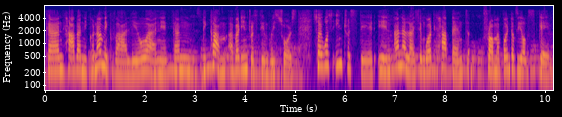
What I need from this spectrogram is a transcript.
can have an economic value and it can become a very interesting resource. So I was interested in analyzing what happened from a point of view of scale.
